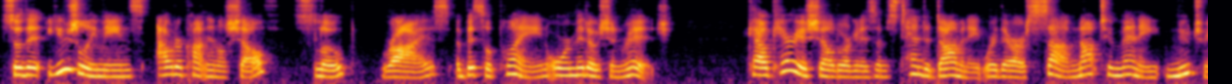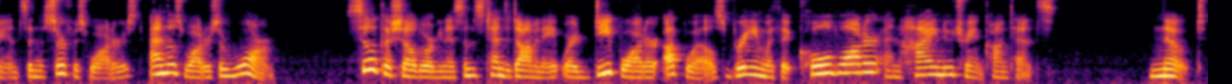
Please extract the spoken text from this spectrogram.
so that usually means outer continental shelf, slope, rise, abyssal plain, or mid-ocean ridge. Calcareous shelled organisms tend to dominate where there are some, not too many, nutrients in the surface waters, and those waters are warm. Silica shelled organisms tend to dominate where deep water upwells, bringing with it cold water and high nutrient contents. Note:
